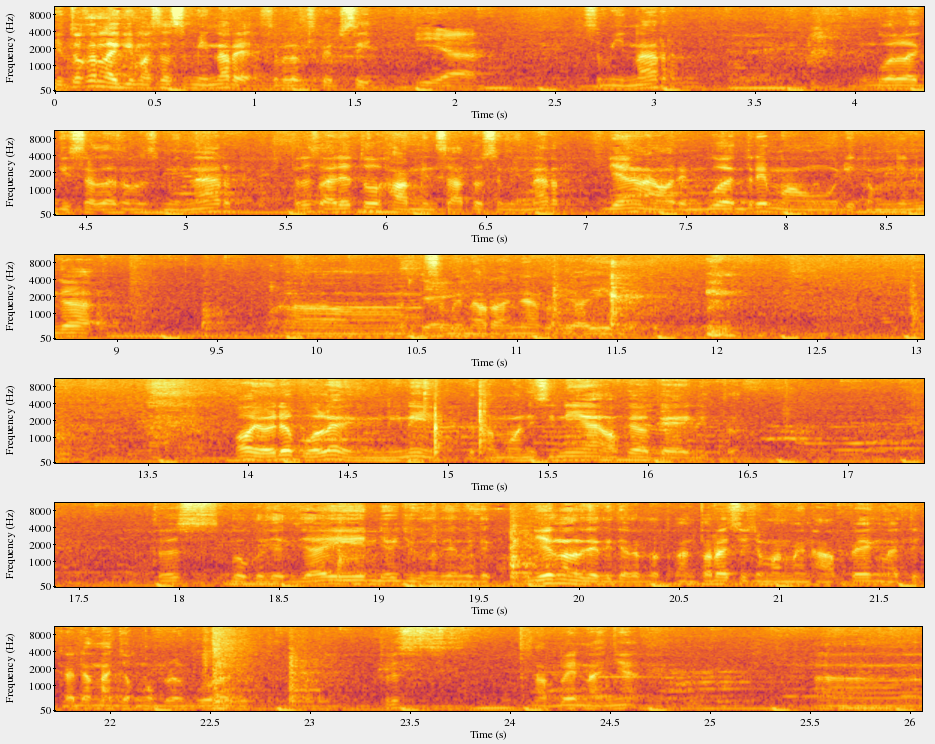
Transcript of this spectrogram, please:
itu kan lagi masa seminar ya sebelum skripsi. Iya. Seminar. Gue lagi struggle sama seminar. Terus ada tuh Hamin satu seminar. Dia nawarin gue Andre mau ditemenin nggak uh, seminarannya kerjain. gitu oh ya udah boleh ini nih ketemuan di sini ya oke oke gitu. Terus gue kerja kerjain dia juga ngerjain dia nggak kerja kerja kantornya sih cuma main hp ngeliatin kadang ngajak ngobrol gue gitu. Terus sampai nanya "Eh,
